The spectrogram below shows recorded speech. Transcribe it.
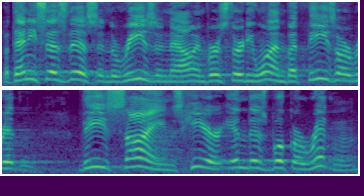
But then he says this, and the reason now in verse 31 but these are written, these signs here in this book are written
